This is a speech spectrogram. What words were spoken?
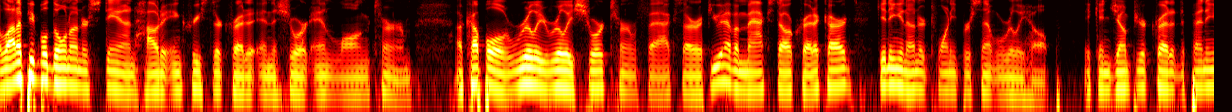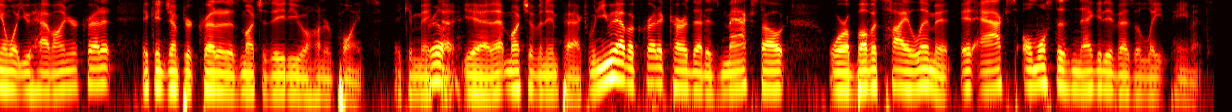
A lot of people don't understand how to increase their credit in the short and long term. A couple of really, really short term facts are if you have a maxed out credit card, getting it under 20% will really help. It can jump your credit depending on what you have on your credit. It can jump your credit as much as 80 to 100 points. It can make Really? that yeah, that much of an impact. When you have a credit card that is maxed out or above its high limit, it acts almost as negative as a late payment.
